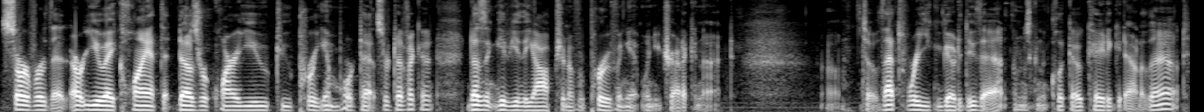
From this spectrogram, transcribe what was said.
server that or UA client that does require you to pre-import that certificate, doesn't give you the option of approving it when you try to connect. Um, so that's where you can go to do that. I'm just going to click OK to get out of that.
